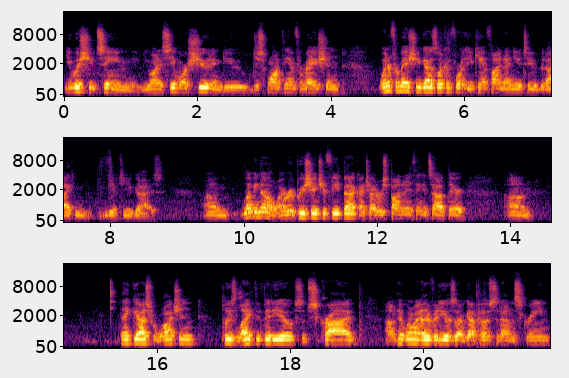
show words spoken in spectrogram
you wish you'd seen? You want to see more shooting? Do you just want the information? What information you guys looking for that you can't find on YouTube that I can give to you guys? Um, let me know. I appreciate your feedback. I try to respond to anything that's out there. Um, thank you guys for watching. Please like the video, subscribe, um, hit one of my other videos that I've got posted on the screen.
